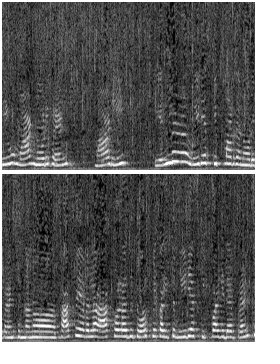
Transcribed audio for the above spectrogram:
ನೀವು ಮಾಡಿ ನೋಡಿ ಫ್ರೆಂಡ್ಸ್ ಮಾಡಿ ಎಲ್ಲ ವಿಡಿಯೋ ಸ್ಕಿಪ್ ಮಾಡಿದೆ ನೋಡಿ ಫ್ರೆಂಡ್ಸ್ ನಾನು ಸಾಸಿವೆ ಅವೆಲ್ಲ ಹಾಕ್ಕೊಳ್ಳೋದು ತೋರಿಸ್ಬೇಕಾಗಿತ್ತು ವಿಡಿಯೋ ಸ್ಕಿಪ್ ಆಗಿದೆ ಫ್ರೆಂಡ್ಸ್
